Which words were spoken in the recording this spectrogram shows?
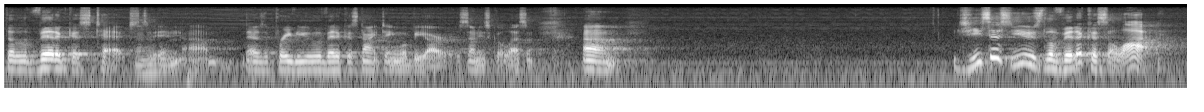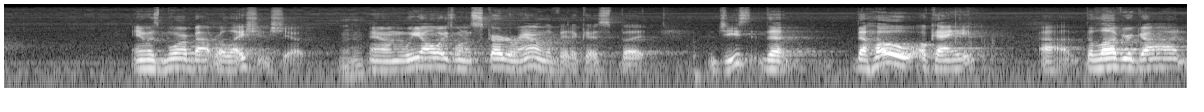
the Leviticus text, and um, there's a preview. Leviticus 19 will be our Sunday school lesson. Um, Jesus used Leviticus a lot, and it was more about relationship. And we always want to skirt around Leviticus, but Jesus, the the whole okay, uh, the love your God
